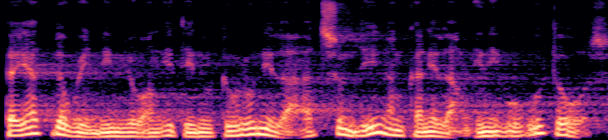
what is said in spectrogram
Kaya't gawin ninyo ang itinuturo nila at sundin ang kanilang iniuutos.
